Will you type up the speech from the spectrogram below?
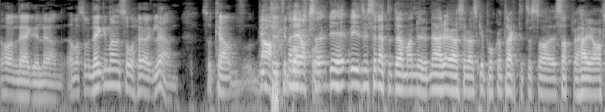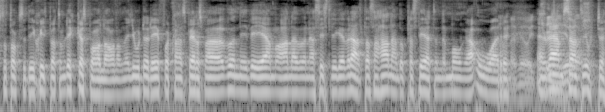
ha en lägre lön? Alltså, lägger man en så hög lön så kan, biter Ja, det men tillbaka det är också, på. det, vi det är så lätt att döma nu. När väl skrev på kontraktet så sa, satt vi här, jag har stått också, det är skitbra att de lyckas behålla honom. De gjorde det, är fortfarande en spelare som har vunnit VM och han har vunnit assistliga överallt. Alltså han har ändå presterat under många år. Ja, en Ramsey har inte gjort det.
